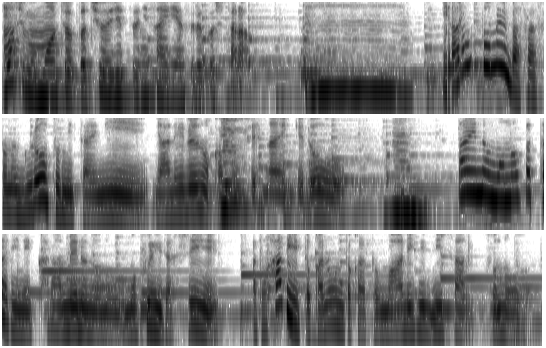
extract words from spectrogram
もしももうちょっと忠実に再現するとしたら。うん。やろうと思えばさそのグロープみたいにやれるのかもしれないけど、うん。実際の物語に絡めるのも不利だしあとハリーとかロンとかと周りにさその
